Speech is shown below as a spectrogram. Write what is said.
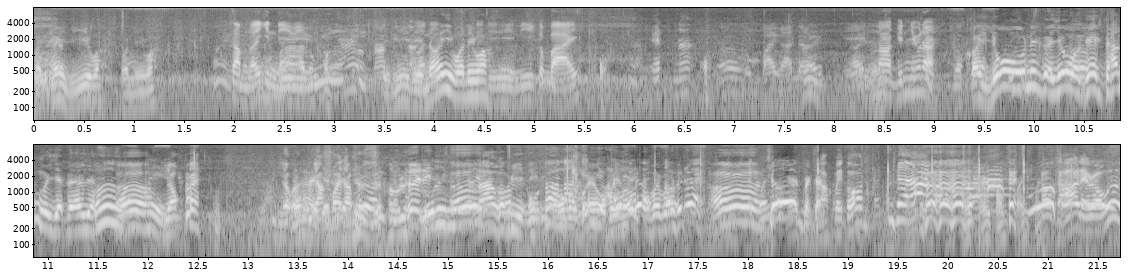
มันให้ดีวะวันนี้วะทำแล้วยินดีเดี๋ยวนี้เดี๋ยวน้อยวันนี้วะนี่นี่ก็บายไปกันเลยน่ากินอยู่นะก็โยนี่ก็โยว่าเก่งทั้งไปจัดแล้วจ้ะเออยกเลยยกยกไปทำเรื่องเอาเลยดิเราก็มีเอาไปเอาไปเอาไปเอาไปเออไปกันยกไปก่อนไปไปเข้าขาเลยเราเออ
